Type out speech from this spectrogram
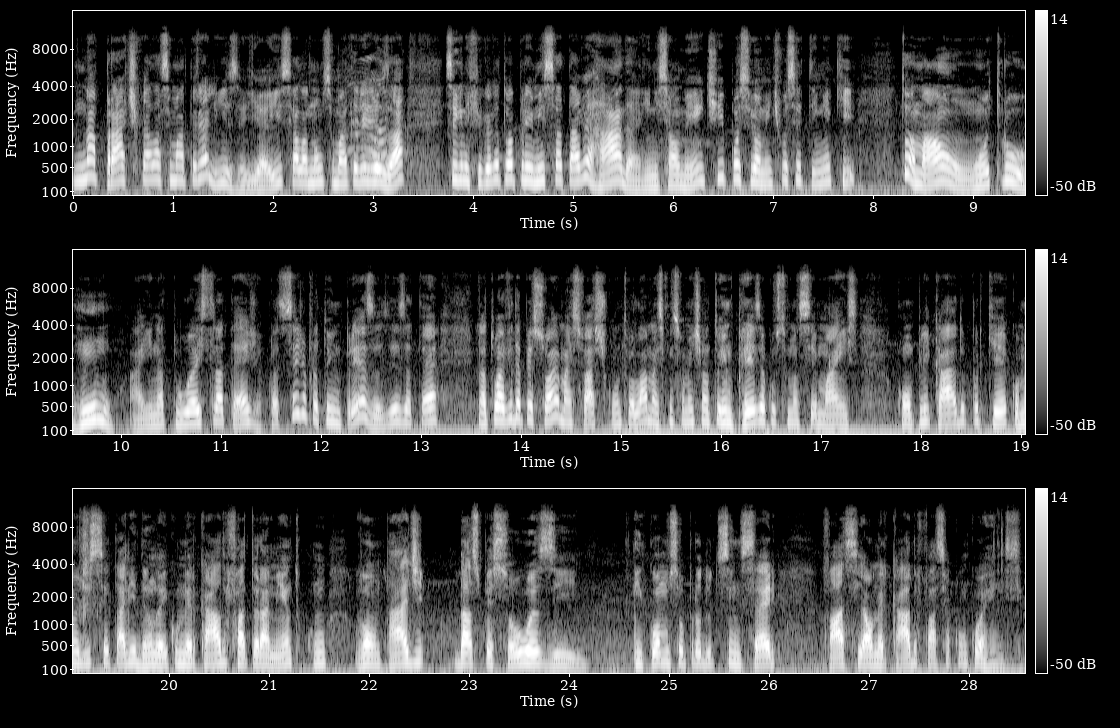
na prática ela se materializa. E aí, se ela não se materializar, significa que a tua premissa estava errada inicialmente e possivelmente você tenha que tomar um outro rumo aí na tua estratégia, pra, seja para tua empresa, às vezes até na tua vida pessoal é mais fácil de controlar, mas principalmente na tua empresa costuma ser mais complicado, porque como eu disse, você está lidando aí com o mercado, faturamento, com vontade das pessoas e, e como o seu produto se insere face ao mercado, face à concorrência.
